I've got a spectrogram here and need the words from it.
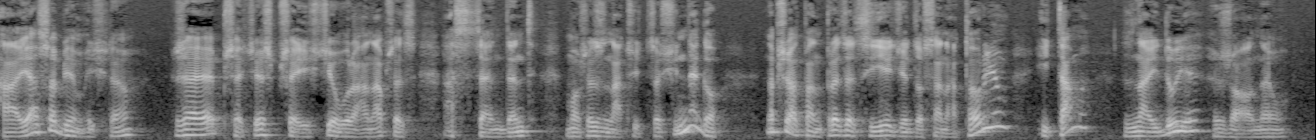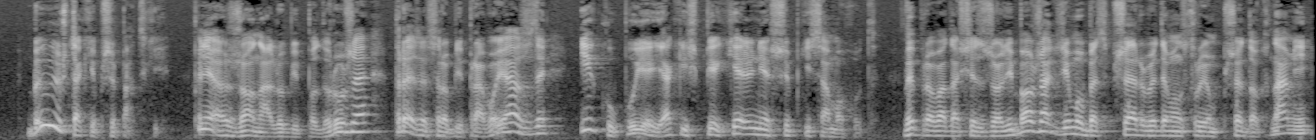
A ja sobie myślę, że przecież przejście Urana przez ascendent może znaczyć coś innego. Na przykład pan prezes jedzie do sanatorium i tam znajduje żonę. Były już takie przypadki. Ponieważ żona lubi podróże, prezes robi prawo jazdy i kupuje jakiś piekielnie szybki samochód. Wyprowadza się z Żoliborza, gdzie mu bez przerwy demonstrują przed oknami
